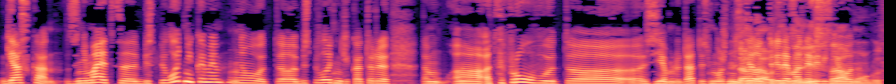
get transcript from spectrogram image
Геоскан занимается беспилотниками, вот, беспилотники, которые там оцифровывают оцифровывают э, землю, да, то есть можно да, сделать да, 3D-модель вот региона. могут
